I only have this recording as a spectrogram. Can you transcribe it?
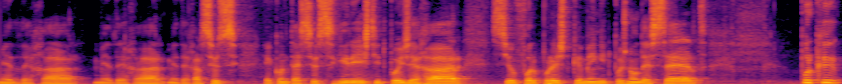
Medo de errar, medo de errar, medo de errar. Se eu, acontece se eu seguir isto e depois errar, se eu for por este caminho e depois não der certo. Porque,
